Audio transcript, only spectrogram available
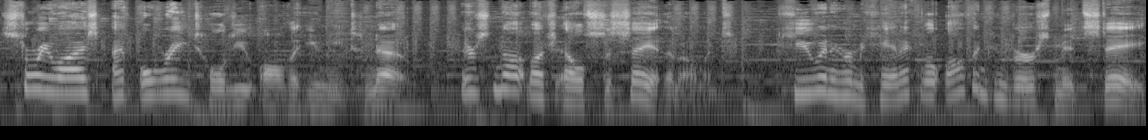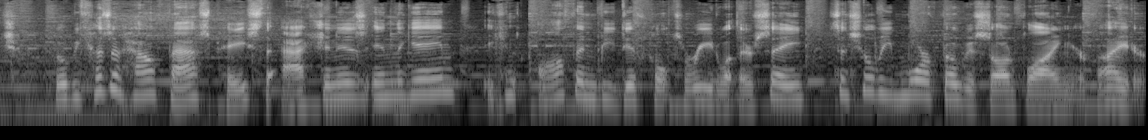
Story-wise, I've already told you all that you need to know. There's not much else to say at the moment. Q and her mechanic will often converse mid-stage, though because of how fast-paced the action is in the game, it can often be difficult to read what they're saying since you'll be more focused on flying your fighter.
